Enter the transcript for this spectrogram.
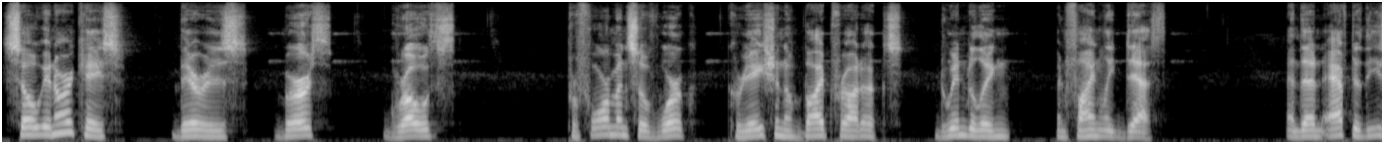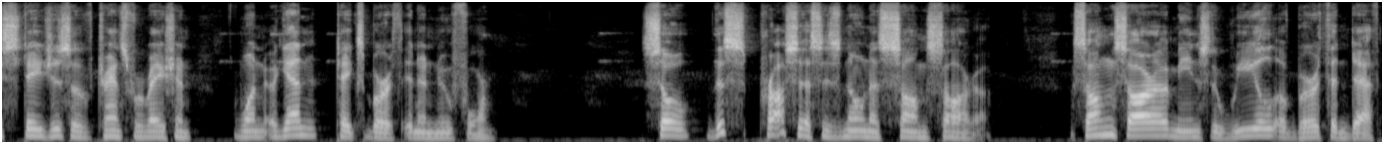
So in our case, there is birth, growth, performance of work creation of byproducts, dwindling, and finally death. And then after these stages of transformation, one again takes birth in a new form. So this process is known as samsara. Samsara means the wheel of birth and death.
